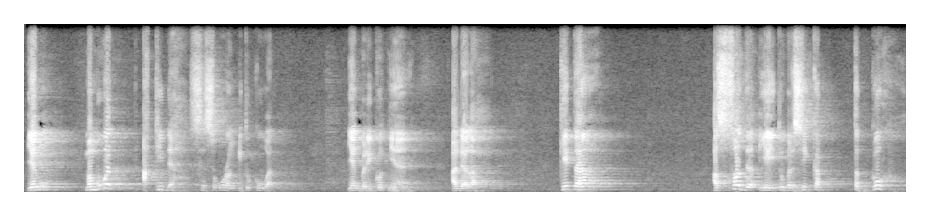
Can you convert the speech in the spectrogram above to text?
yang membuat akidah seseorang itu kuat yang berikutnya adalah kita as yaitu bersikap teguh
